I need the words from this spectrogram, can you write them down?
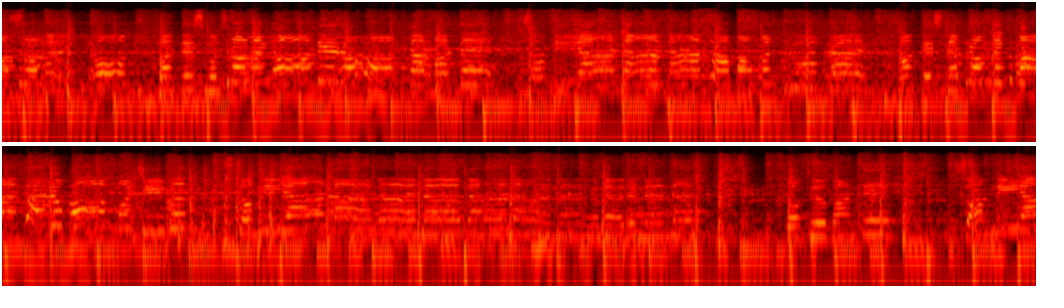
ថាបងស្រឡាញ់អូនបានតែស្ងួនស្រឡាញ់អូនទីរហូតតាមបានទេសន្យាណាណាថាបងមិនព្រមប្រែបានតែស្នេហ៍ព្រមតែក្បែរតែរូបអូនមួយជីវិតសន្យាណាណាណាណាណាណាណាណាណាបងធ្វើបានទេសន្យា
